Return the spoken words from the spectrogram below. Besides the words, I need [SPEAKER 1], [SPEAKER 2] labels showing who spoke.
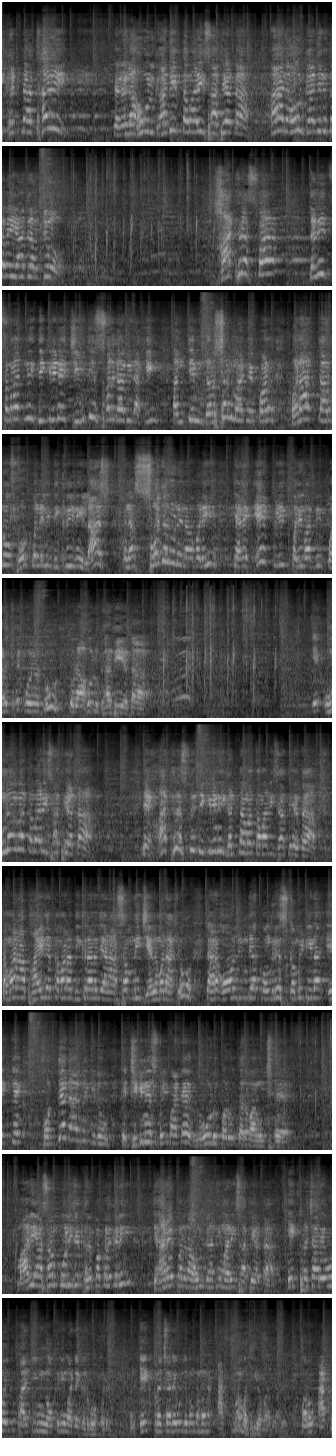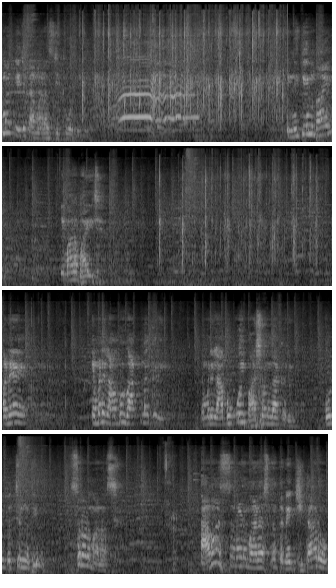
[SPEAKER 1] દીકરીની ઘટના થઈ ત્યારે રાહુલ ગાંધી તમારી સાથે હતા. આ રાહુલ ગાંધીને તમે યાદ રાખજો. હાથરસમાં દલિત સમાજની દીકરીને જીવતી સળગાવી નાખી. અંતિમ દર્શન માટે પણ બળાત્કારનો ભોગ બનેલી દીકરીની લાશ એના સ્વજનોને ના મળી. ત્યારે એ પીડિત પરિવારની પડખે કોઈ હતું તો રાહુલ ગાંધી હતા. એ ઉનામાં તમારી સાથે હતા. એ હાથરસની દીકરીની ઘટનામાં તમારી સાથે હતા. તમારા ભાઈને તમારા દીકરાને જ્યારે આસામની જેલમાં નાખ્યો, ત્યારે ઓલ ઇન્ડિયા કોંગ્રેસ કમિટીના એક એક હોદ્દેદારને કીધું કે જિગ્નેશભાઈ માટે રોડ ઉપર ઉતરવાનું છે. મારી આસામ પોલીસે ધરપકડ કરી, ત્યારે પણ રાહુલ ગાંધી મારી સાથે હતા. એક પ્રચાર એવો એક પાર્ટીની નોકરી માટે કરવો પડે. અને એક પ્રચાર એવો જેમાં તમારા આત્મામાંથી અવાજ આવે. મારો આત્મા કે કે માણસ જીતવો જોઈએ. નીતિનભાઈ, એ મારા ભાઈ છે. અને એમણે લાંબુ વાત ના કરી. એમણે લાંબુ કોઈ ભાષણ ના કર્યું. બોલ બચ્ચન નથી ને? સરળ માણસ છે. આવા સરળ માણસને તમે જીતાડો,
